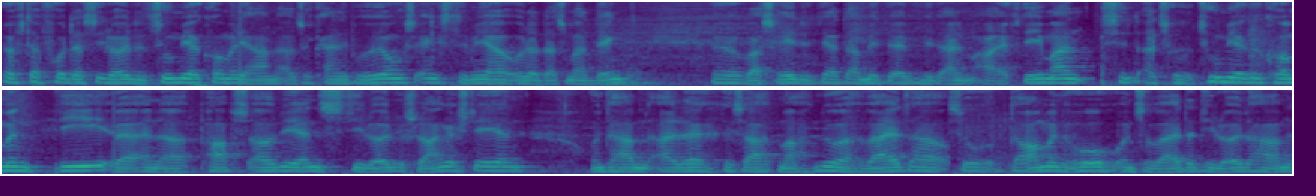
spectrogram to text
öfter vor, dass die Leute zu mir kommen. Die haben also keine Berührungsängste mehr oder dass man denkt, was redet der da mit, äh, mit einem AfD-Mann? Sind also zu mir gekommen, wie bei einer Papstaudienz die Leute Schlange stehen und haben alle gesagt, mach nur weiter, so Daumen hoch und so weiter. Die Leute haben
